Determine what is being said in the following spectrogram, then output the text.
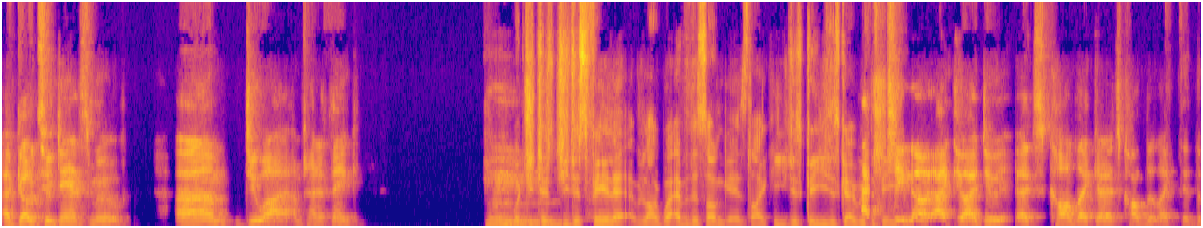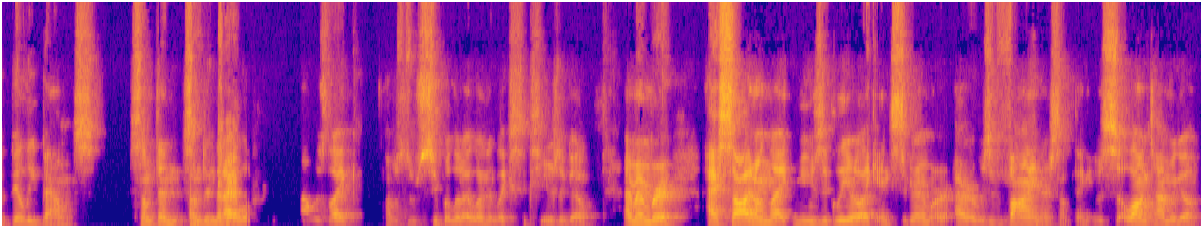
A go-to dance move. Um, do I? I'm trying to think. Hmm. Or do you just do you just feel it like whatever the song is, like you just go you just go with the beat? no, I do, I do. It's called like a, it's called the like the the Billy Bounce. Something something that I learned. I was like I was super little. I learned it like six years ago. I remember I saw it on like Musical.ly or like Instagram or or it was Vine or something. It was a long time ago.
